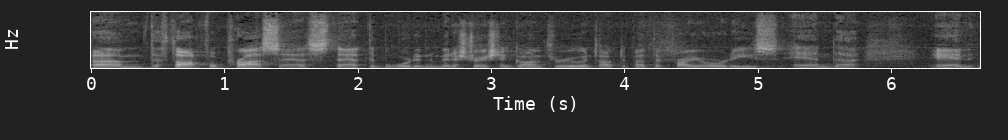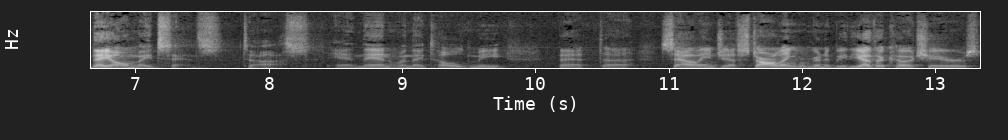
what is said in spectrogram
um, the thoughtful process that the board and administration had gone through and talked about their priorities, and uh, and they all made sense to us. And then when they told me that uh, Sally and Jeff Starling were going to be the other co-chairs,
